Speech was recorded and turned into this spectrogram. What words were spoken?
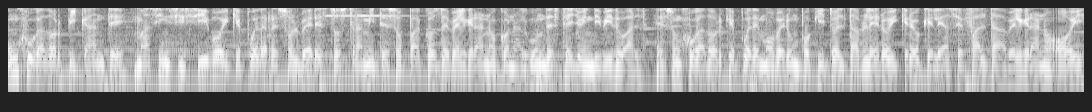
Un jugador picante, más incisivo y que puede resolver estos trámites opacos de Belgrano con algún destello individual. Es un jugador que puede mover un poquito el tablero y creo que le hace falta a Belgrano hoy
